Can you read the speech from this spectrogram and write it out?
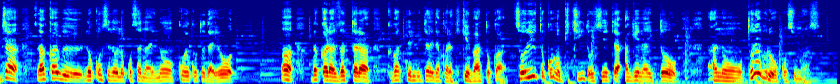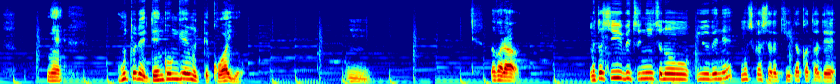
じゃあ、アーカイブ残すの残さないの、こういうことだよ。あ、だからだったら配ってるみたいだから聞けばとか、そういうとこもきちんと教えてあげないと、あの、トラブルを起こします。ね。本当ね、伝言ゲームって怖いよ。うん。だから、私別にその、夕べね、もしかしたら聞いた方で、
